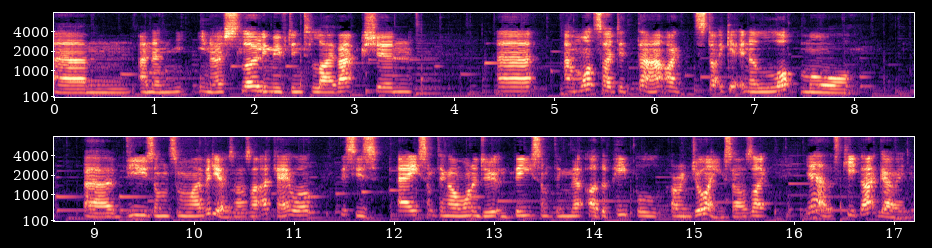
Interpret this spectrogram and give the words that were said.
um, and then you know slowly moved into live action uh, and once I did that I started getting a lot more uh, views on some of my videos. I was like okay well this is A something I want to do and B something that other people are enjoying. So I was like yeah let's keep that going.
